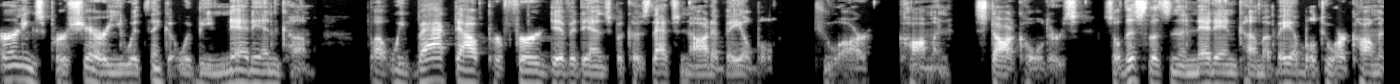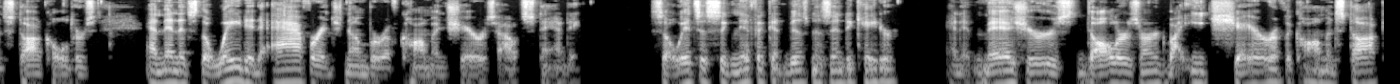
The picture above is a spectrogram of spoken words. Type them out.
earnings per share you would think it would be net income but we backed out preferred dividends because that's not available to our common stockholders. So this is the net income available to our common stockholders and then it's the weighted average number of common shares outstanding. So it's a significant business indicator and it measures dollars earned by each share of the common stock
